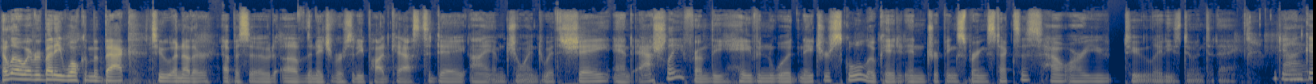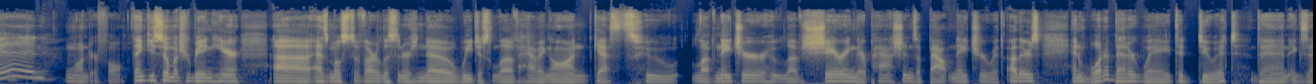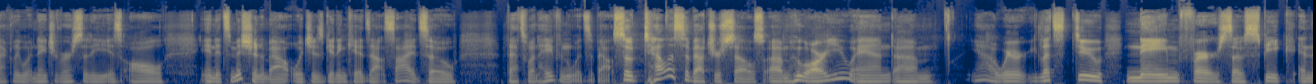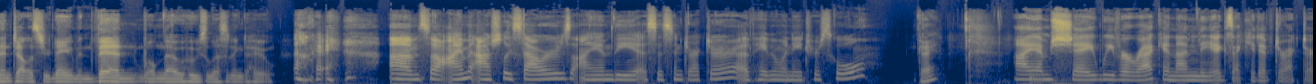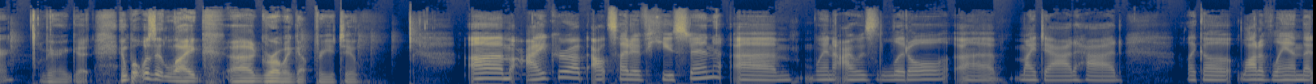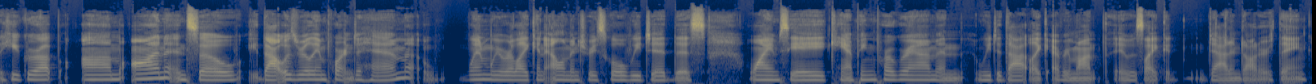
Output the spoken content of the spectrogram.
Hello, everybody. Welcome back to another episode of the Natureversity podcast. Today, I am joined with Shae and Ashley from the Havenwood Nature School, located in Dripping Springs, Texas. How are you two ladies doing today? Doing Hi, good. thank Wonderful. Thank you so much for being here. Uh, as most of our listeners know, we just love having on guests who love nature, who love sharing their passions about nature with others. And what a better way to do it than exactly what Natureversity is all in its mission about, which is getting kids outside. So that's what Havenwood's about. So tell us about yourselves. Um, who are you? And um, yeah, where let's do name first. So speak and then tell us your name, and then we'll know who's listening to who. Okay. Um, so I'm Ashley Stowers. I am the assistant director of Havenwood Nature School. Okay. I am Shae Weaver Reck, and I'm the executive director. Very good. And what was it like uh, growing up for you two? Um, I grew up outside of Houston. Um, when I was little, uh, my dad had like a lot of land that he grew up um, on, and so that was really important to him. When we were like in elementary school, we did this YMCA camping program, and we did that like every month. It was like a dad and daughter thing.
